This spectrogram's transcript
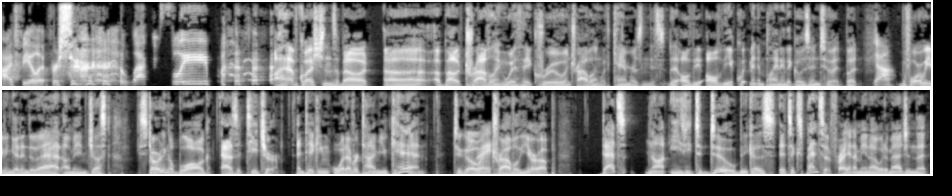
I feel it for sure. Lack of sleep. I have questions about uh, about traveling with a crew and traveling with cameras and this, the, all the all the equipment and planning that goes into it. But yeah, before we even get into that, I mean, just starting a blog as a teacher and taking whatever time you can to go right. and travel Europe. That's not easy to do because it's expensive, right? I mean, I would imagine that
